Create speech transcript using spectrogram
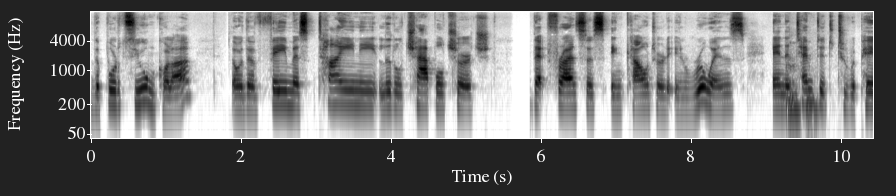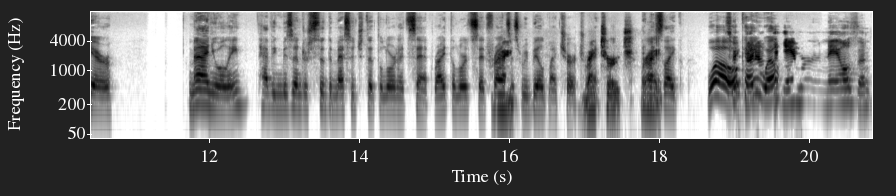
the Porziuncola, or the famous tiny little chapel church that Francis encountered in ruins and mm-hmm. attempted to repair manually, having misunderstood the message that the Lord had sent, right? The Lord said, Francis, right. rebuild my church, right? My church, and right. It's like, whoa, so okay, well, hammer and nails and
